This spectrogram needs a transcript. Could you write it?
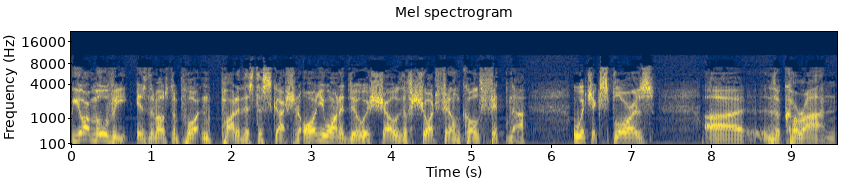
Your movie is the most important part of this discussion. All you want to do is show the short film called Fitna, which explores uh, the Quran.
